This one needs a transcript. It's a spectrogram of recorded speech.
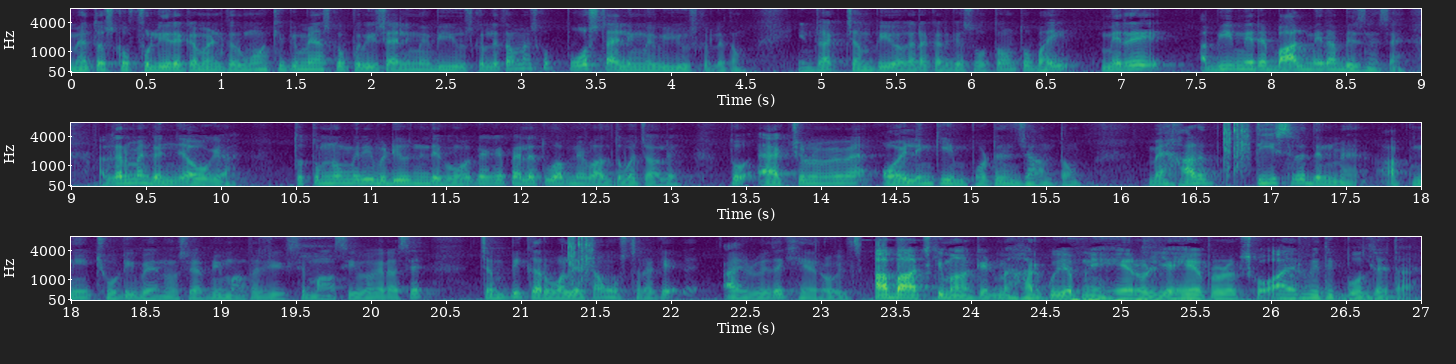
मैं तो इसको फुली रिकमेंड करूँगा, क्योंकि मैं इसको प्री स्टाइलिंग में भी यूज़ कर लेता हूँ, मैं इसको पोस्ट स्टाइलिंग में भी यूज़ कर लेता हूँ। इनफैक्ट चंपी वगैरह करके सोता हूँ तो भाई मेरे, अभी मेरे बाल मेरा बिज़नेस है। अगर मैं गंजा हो गया तो तुम लोग मेरी वीडियोज़ नहीं देखोगे क्योंकि पहले तू अपने बाल तो बचा ले। तो एक्चुअल में मैं ऑयलिंग की इंपॉर्टेंस जानता हूँ। मैं हर तीसरे दिन में अपनी छोटी बहनों से, अपनी माता जी से, मासी वगैरह से चंपी करवा लेता हूँ उस तरह के आयुर्वेदिक हेयर ऑयल्स अब आज की मार्केट में हर कोई अपने हेयर ऑयल या हेयर प्रोडक्ट्स को आयुर्वेदिक बोल देता है,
